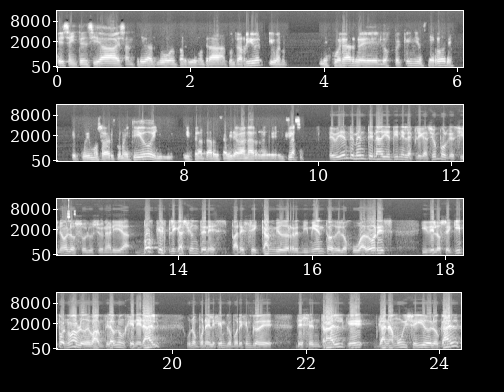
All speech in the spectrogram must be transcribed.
intensidad, esa entrega que hubo en partido contra, contra River y bueno, mejorar eh, los pequeños errores que pudimos haber cometido y, tratar de salir a ganar eh, el clásico. Evidentemente nadie tiene la explicación porque si no lo solucionaría. ¿Vos qué explicación tenés para ese cambio de rendimientos de los jugadores y de los equipos? No hablo de Banfield, hablo en general. Uno pone el ejemplo, por ejemplo, de, Central, que gana muy seguido de local,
